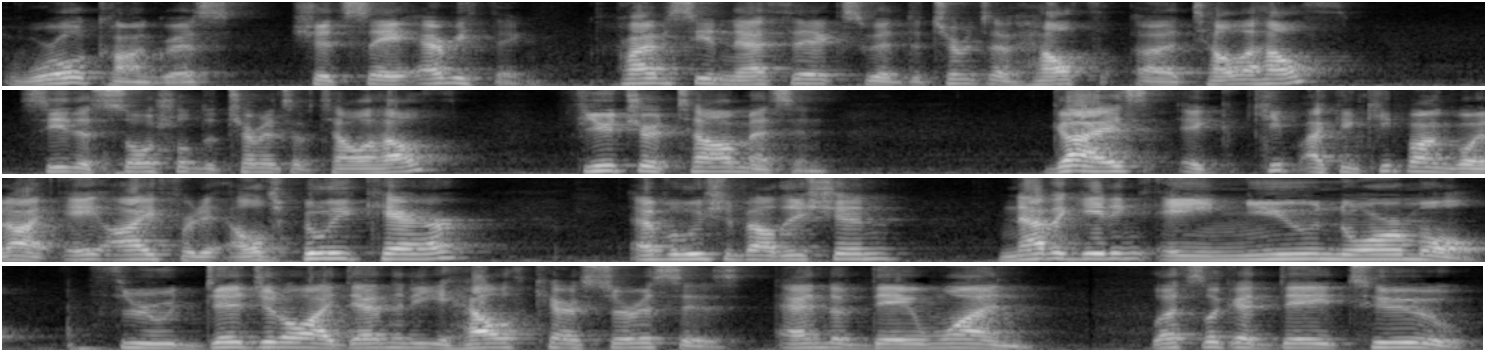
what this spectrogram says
World Congress, should say everything. Privacy and ethics, we determinants of health, uh, telehealth. See the social determinants of telehealth. Future telemedicine. Guys, it keep I can keep on going on. AI for the elderly care, evolution validation, navigating a new normal through digital identity healthcare services. End of day one. Let's look at day two.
